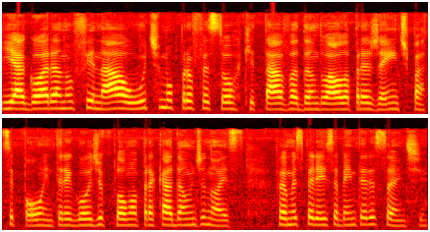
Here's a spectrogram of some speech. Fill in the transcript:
E agora no final, o último professor que estava dando aula para gente participou, entregou o diploma para cada um de nós. Foi uma experiência bem interessante.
